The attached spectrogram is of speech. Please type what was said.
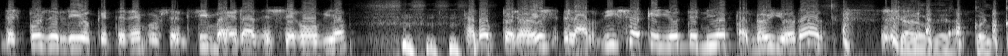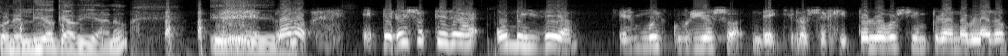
después del lío que tenemos encima era de Segovia, claro, pero es la risa que yo tenía para no llorar. Claro, con, con, el lío que había, ¿no? Eh... Claro, eh, pero eso te da una idea, es muy curioso, de que los egiptólogos siempre han hablado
